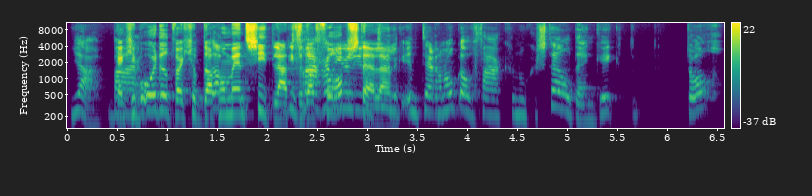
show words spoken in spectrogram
Ja, maar Kijk, je beoordeelt wat je op dat, dat- moment ziet. Laten we dat voorop stellen. natuurlijk intern ook al vaak genoeg gesteld, denk ik. Toch?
